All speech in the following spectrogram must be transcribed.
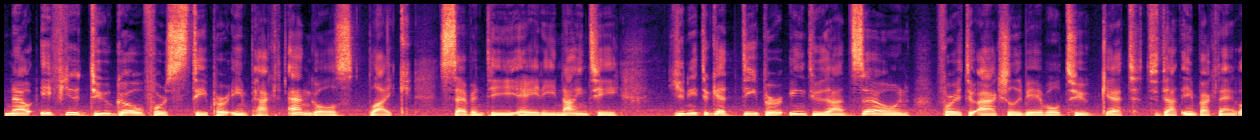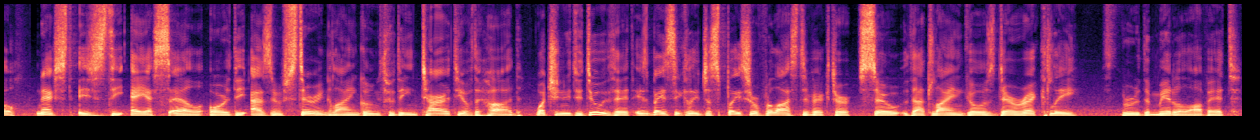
Now, if you do go for steeper impact angles, like 70, 80, 90, you need to get deeper into that zone for it to actually be able to get to that impact angle. Next is the ASL or the azimuth steering line going through the entirety of the HUD. What you need to do with it is basically just place your velocity vector so that line goes directly through the middle of it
